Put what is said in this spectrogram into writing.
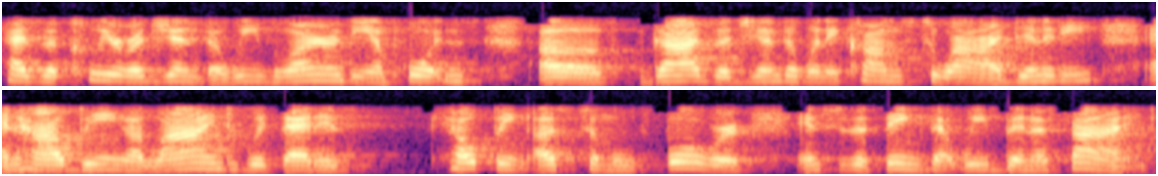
has a clear agenda. We've learned the importance of God's agenda when it comes to our identity and how being aligned with that is helping us to move forward into the things that we've been assigned.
